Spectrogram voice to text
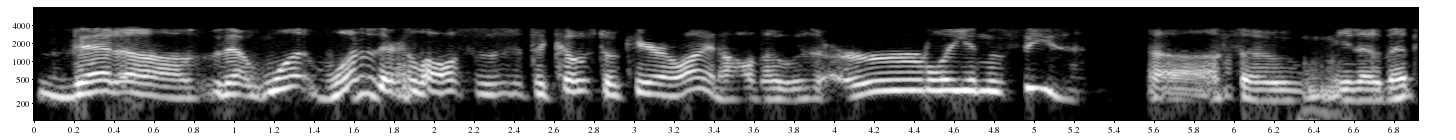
that uh, that one one of their losses is to Coastal Carolina, although it was early in the season. Uh, so you know that's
